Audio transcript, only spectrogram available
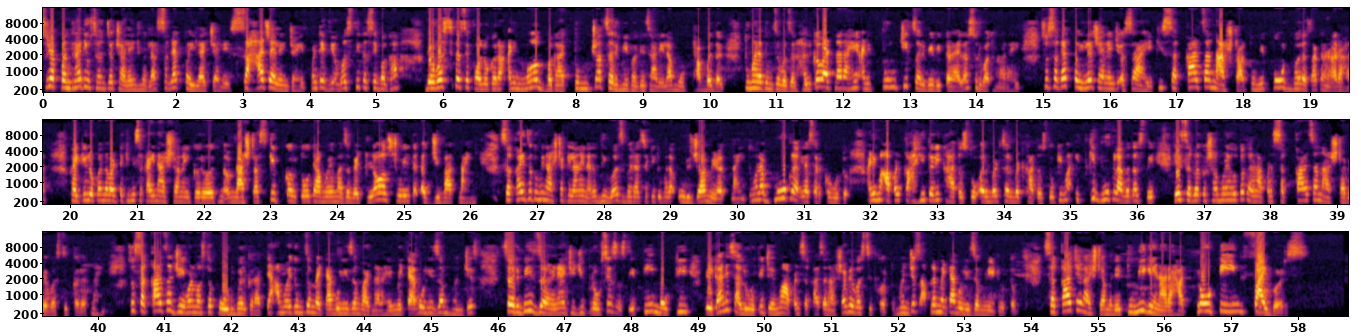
सो या पंधरा दिवसांच्या चॅलेंज मधला सगळ्यात पहिला चॅलेंज सहा चॅलेंज आहेत. पण ते व्यवस्थित असे बघा व्यवस्थित असे फॉलो करा आणि मग बघा तुमच्या चरबीमध्ये झालेला मोठा बदल. तुम्हाला तुमचं वजन हलकं वाटणार आहे आणि तुमची चरबी वितळायला सुरुवात होणार आहे. सो सगळ्यात पहिलं चॅलेंज असं आहे की सकाळचा नाश्ता तुम्ही पोटभर असा करणार आहात. काही काही लोकांना वाटतं की मी सकाळी नाश्ता नाही करत नाश्ता स्किप करतो त्यामुळे माझं वेट लॉस होईल तर अजिबात नाही. सकाळी जर तुम्ही नाश्ता केला नाही ना तर दिवसभरासाठी तुम्हाला ऊर्जा मिळत नाही. तुम्हाला भूक लागल्यासारखं होतं. आणि मग आपण काहीतरी खात असतो अरबट चरबट खात असतो किंवा इतकी भूक लागत असते हे सगळं कशामुळे होतं? कारण आपण सकाळचा नाश्ता व्यवस्थित करत नाही. सो सकाळचं जेवण मस्त पोटभर करा. त्यामुळे तुमचं मेटॅबोलिझम वाढणार आहे. मेटॅबोलिझम म्हणजेच चरबी जळण्याची जी प्रोसेस असते ती मोठी वेगाने चालू होते जेव्हा आपण सकाळचा नाश्ता व्यवस्थित करतो. म्हणजेच आपलं मेटॅबोलिझम नीट होतं. सकाळच्या नाश्त्यामध्ये तुम्ही घेणार आहात प्रोटीन फायबर्स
